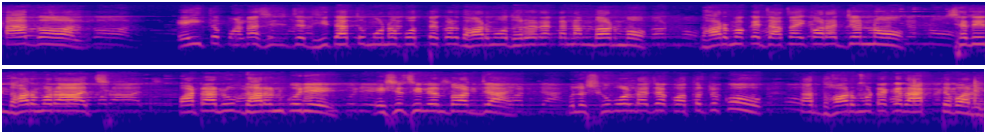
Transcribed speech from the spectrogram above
ছাগল। এই তো পাটা সেজেছে ধিধাতু মনোপত্য করে ধর্ম ধরে রাখার নাম ধর্ম। ধর্মকে যাচাই করার জন্য সেদিন ধর্মরাজ পাটা রূপ ধারণ করে এসেছিলেন দরজায়। বলে, সুবল রাজা কতটুকু তার ধর্মটাকে রাখতে পারে?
